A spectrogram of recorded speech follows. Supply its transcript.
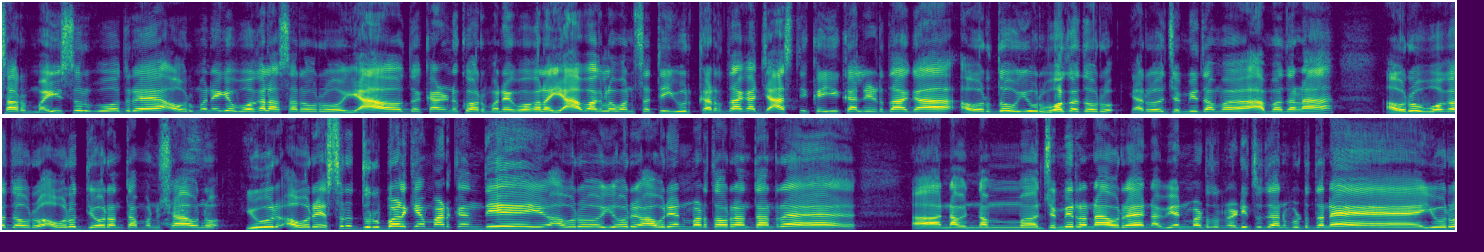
ಸರ್ ಮೈಸೂರಿಗೆ ಹೋದ್ರೆ ಅವ್ರ ಮನೆಗೆ ಹೋಗಲ್ಲ ಸರ್ ಅವರು. ಯಾವುದೇ ಕಾರಣಕ್ಕೂ ಅವ್ರ ಮನೆಗೆ ಹೋಗಲ್ಲ. ಯಾವಾಗಲೂ ಒಂದು ಸತಿ ಇವ್ರು ಕರೆದಾಗ ಜಾಸ್ತಿ ಕೈ ಕಾಲು ಹಿಡಿದಾಗ ಅವ್ರದ್ದು ಇವ್ರು ಹೋಗೋದವರು. ಯಾರು? ಜಮೀದಮ್ಮ ಅಹಮದಣ ಅವರು ಹೋಗೋದವರು. ಅವರು ದೇವ್ರಂತ ಮನುಷ್ಯ ಅವನು. ಇವ್ರು ಅವ್ರ ಹೆಸರು ದುರ್ಬಳಕೆ ಮಾಡ್ಕಂಡು ಅವರು, ಇವ್ರು ಅವ್ರೇನು ಮಾಡ್ತವ್ರ ಅಂತಂದರೆ ನಾವು ನಮ್ಮ ಜಮೀರನ ಅವರೇ ನಾವೇನು ಮಾಡಿದ್ರು ನಡೀತದೆ ಅಂದ್ಬಿಟ್ಟದೇ ಇವರು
